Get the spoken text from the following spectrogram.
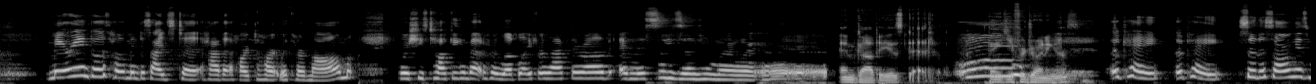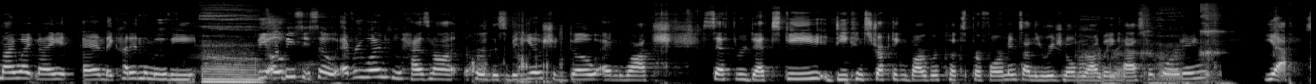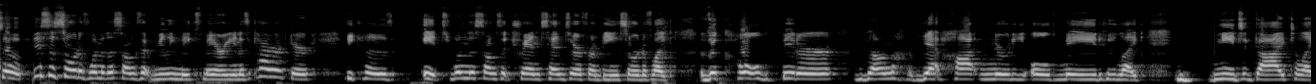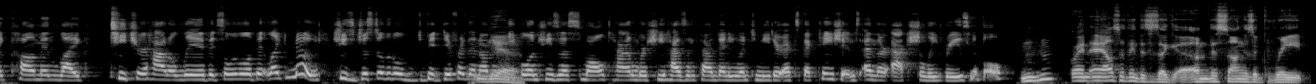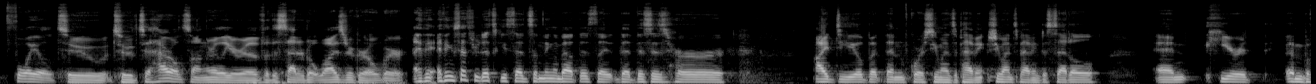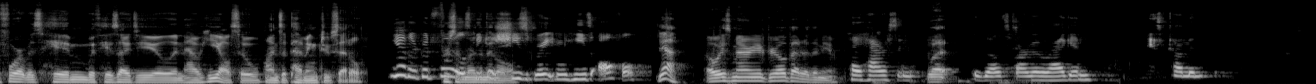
Marian goes home and decides to have a heart to heart with her mom, where she's talking about her love life or lack thereof, and this leads into my like. And Gabi is dead. Thank you mm. for joining us. Okay, okay. So the song is My White Knight, and they cut it in the movie. Uh. the OBC. So everyone who has not heard this video should go and watch Seth Rudetsky deconstructing Barbara Cook's performance on the original Broadway Barbara cast Cook. recording. Yeah. So this is sort of one of the songs that really makes Marian as a character because it's one of the songs that transcends her from being sort of like the cold, bitter, young yet hot, nerdy old maid who like needs a guy to like come and like teach her how to live. It's a little bit like, no, she's just a little bit different than other Yeah. people, and she's in a small town where she hasn't found anyone to meet her expectations, and they're actually reasonable. And, and I also think this is like um, this song is a great foil to to to Harold's song earlier of the sad adult wiser girl, where I think I think Seth Rudetsky said something about this that, that this is her ideal, but then of course he winds up having she winds up having to settle, and here it and before it was him with his ideal and how he also winds up having to settle. Yeah, they're good foils somewhere because she's great and he's awful. Yeah, always marry a girl better than you. Hey, Harrison, What? the Wells Fargo wagon is coming.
